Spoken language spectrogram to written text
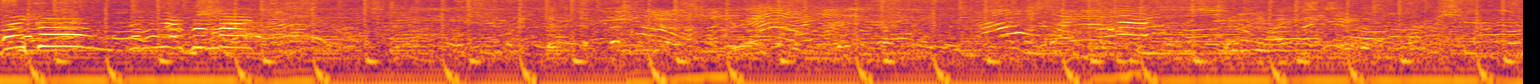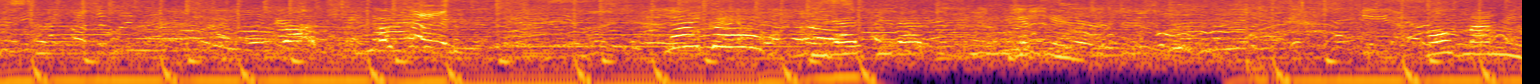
Michael! Come here for Mike! Hold mommy.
